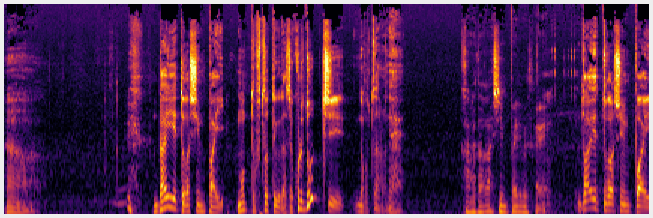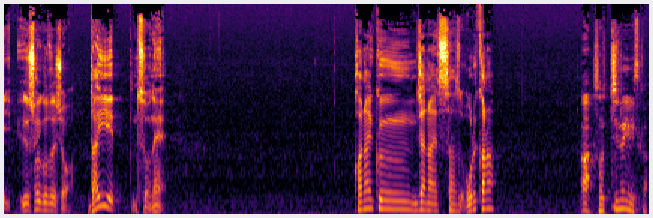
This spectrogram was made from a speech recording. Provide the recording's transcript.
ダイエットが心配。もっと太ってください。これどっちのことだろうね？体が心配でですかね。ダイエットが心配。そういうことでしょ？ダイエットそうね。金井君じゃないさ俺かな？あそっちの意味ですか？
